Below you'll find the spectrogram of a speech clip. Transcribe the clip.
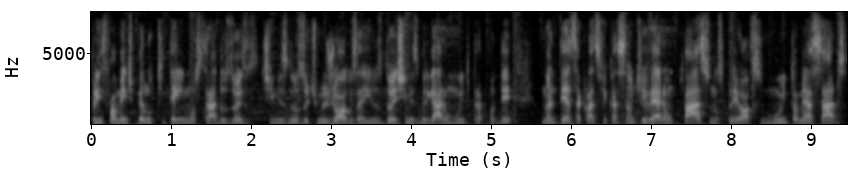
principalmente pelo que tem mostrado os dois times nos últimos jogos aí. Os dois times brigaram muito para poder manter essa classificação, tiveram passo nos playoffs muito ameaçados,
